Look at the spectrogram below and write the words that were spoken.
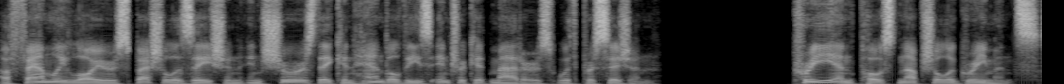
a family lawyer's specialization ensures they can handle these intricate matters with precision. Pre and postnuptial agreements.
